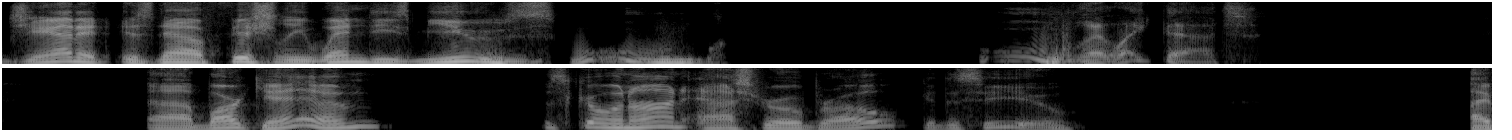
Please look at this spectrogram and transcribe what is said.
Janet is now officially Wendy's muse. Ooh. Ooh, I like that. Uh, Mark M. What's going on, Astro Bro? Good to see you. I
